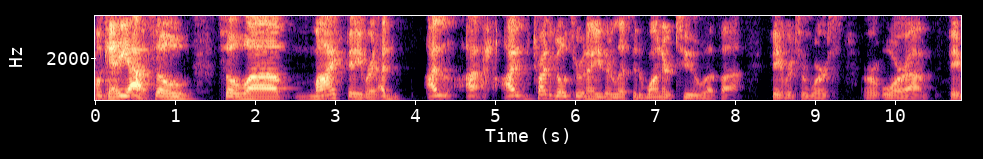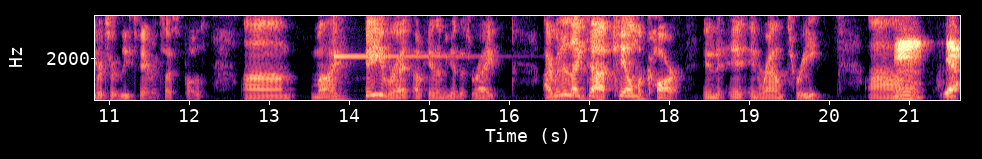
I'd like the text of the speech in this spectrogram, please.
okay, yeah. So, so uh, my favorite. I, I, I, I tried to go through, and I either listed one or two of uh, favorites or worse, or or um, favorites or least favorites, I suppose. Um, my favorite. Okay, let me get this right. I really liked uh, Cale Makar in, in in round three. Um, Mm, yeah.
